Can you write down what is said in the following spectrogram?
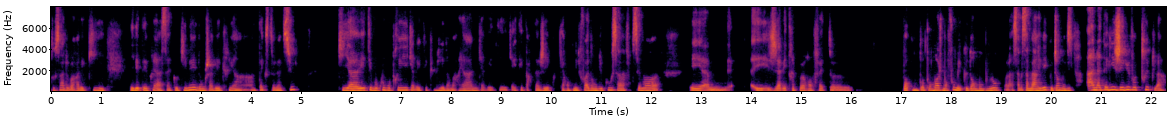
tout ça, de voir avec qui il était prêt à s'acoquiner. Donc j'avais écrit un, texte là-dessus qui a été beaucoup repris, qui avait été publié dans Marianne, qui, avait été, qui a été partagé 40 000 fois. Donc du coup, ça a forcément... Et, euh, et j'avais très peur, en fait, euh, pour, moi, je m'en fous, mais que dans mon boulot. Voilà, ça, ça m'est arrivé que des gens me disent Ah, Nathalie, j'ai lu votre truc là,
